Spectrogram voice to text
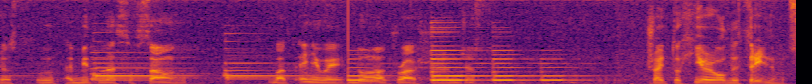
Just a bit less of sound. But anyway do not rush and just try to hear all the three notes.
